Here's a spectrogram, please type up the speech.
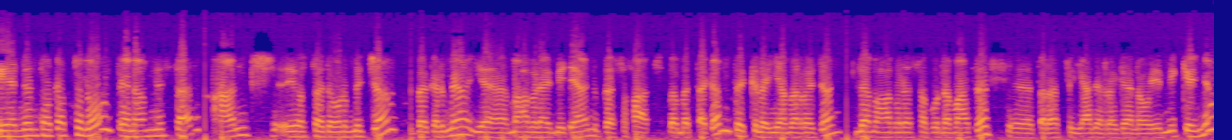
ይህንን ተከትሎ ጤና ሚኒስቴር አንድ የወሰደው እርምጃ በቅድሚያ የማህበራዊ ሚዲያን በስፋት በመጠቀም ትክክለኛ መረጃን ለማህበረሰቡ ለማድረስ ጥረት እያደረገ ነው የሚገኘው።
